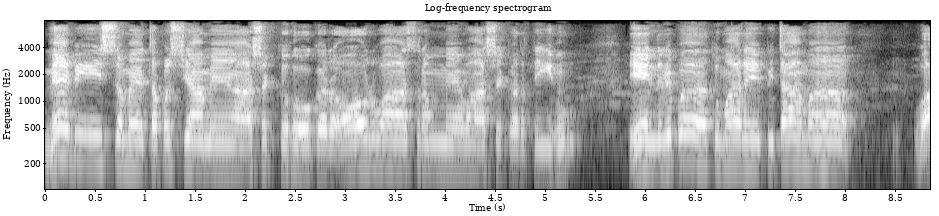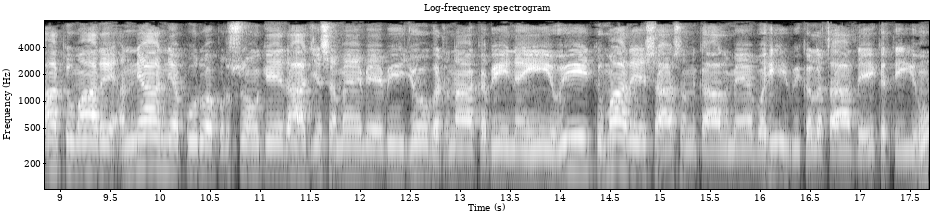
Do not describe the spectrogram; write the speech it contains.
मैं भी इस समय तपस्या में आसक्त होकर और वाश्रम में वास करती हूँ। हे नृप, तुम्हारे पितामह वह तुम्हारे अन्य अन्य पूर्व पुरुषों के राज्य समय में भी जो घटना कभी नहीं हुई, तुम्हारे शासन काल में वही विकलता देखती हूँ।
